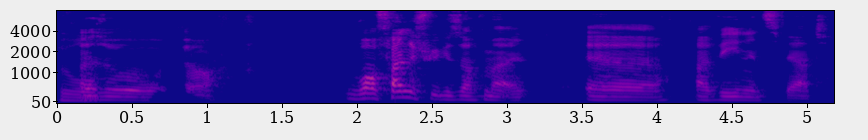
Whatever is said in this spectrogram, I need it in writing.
Jo. Also, ja. War, fand ich, wie gesagt, mal äh, erwähnenswert.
